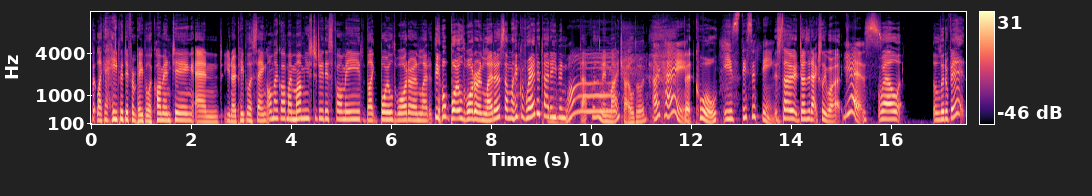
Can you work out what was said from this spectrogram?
But like a heap of different people are commenting, and, you know, people are saying, oh my God, my mum used to do this for me, like boiled water and lettuce, the old boiled water and lettuce. I'm like, where did that even, what? that wasn't in my childhood. Okay. But cool. Is this a thing? So, does it actually work? Yes. Well, a little bit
